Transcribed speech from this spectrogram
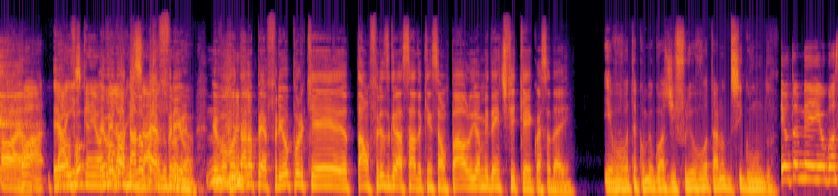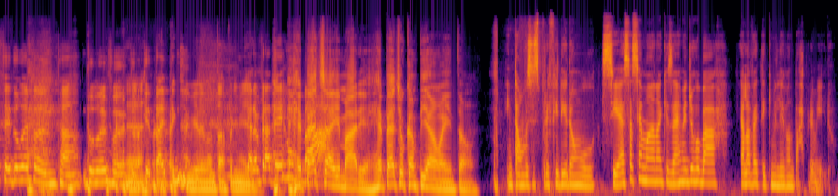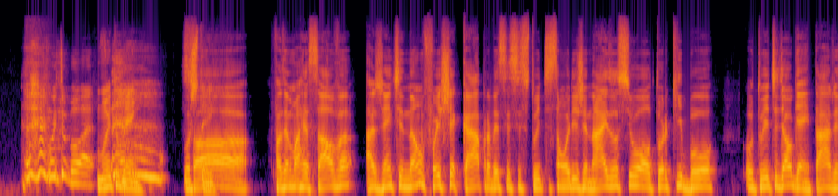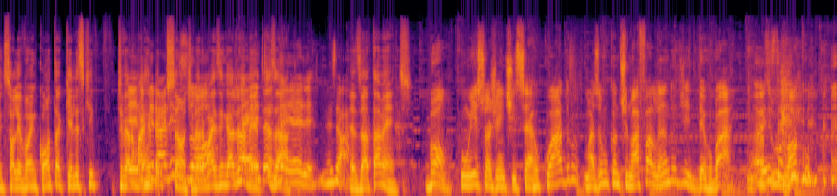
Olha, Ó, Thaís ganhou a eu vou melhor botar no pé frio. Eu vou botar no pé frio porque tá um frio desgraçado aqui em São Paulo e eu me identifiquei com essa daí. Eu vou votar, como eu gosto de frio, eu vou votar no segundo. Eu também, eu gostei do levanta. Do levanta, É, porque tá. tem que me levantar primeiro. Era pra derrubar. Repete aí, Mari. Repete o campeão aí, então. Então vocês preferiram o: Se essa semana quiser me derrubar, ela vai ter que me levantar primeiro. Muito boa. Muito bem. Gostei. Só fazendo uma ressalva, a gente não foi checar pra ver se esses tweets são originais ou se o autor quibou o tweet de alguém, tá? A gente só levou em conta aqueles que tiveram Ele mais repercussão, tiveram mais engajamento. Exato. Dele. Exato. Exatamente. Bom, com isso a gente encerra o quadro, mas vamos continuar falando de derrubar. No próximo é. bloco,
